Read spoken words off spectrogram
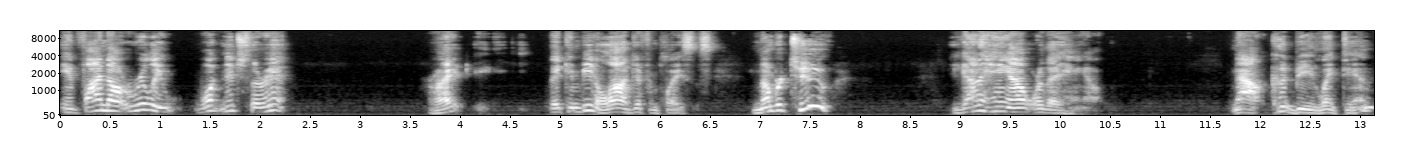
and find out really what niche they're in, right? They can be in a lot of different places. Number two, you got to hang out where they hang out. Now, it could be LinkedIn,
